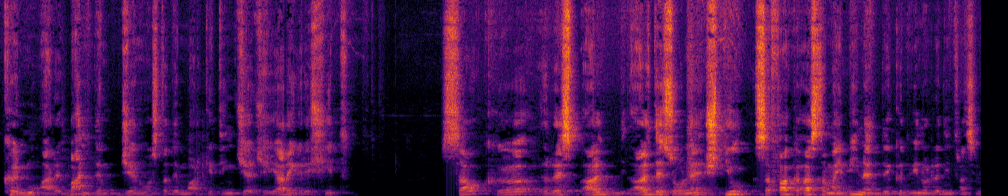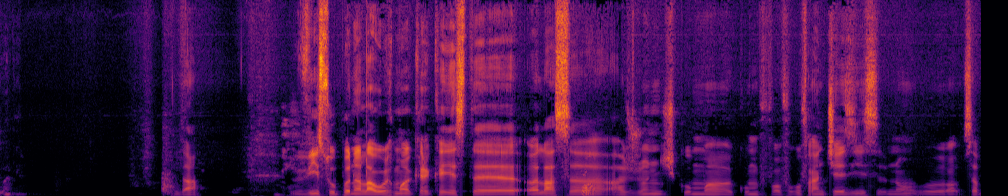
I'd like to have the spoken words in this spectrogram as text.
că nu are bani de genul ăsta de marketing, ceea ce iar e greșit, sau că alte zone știu să facă asta mai bine decât vinurile din Transilvania. Da. Visul până la urmă cred că este ăla să ajungi cum, cum au făcut francezii, nu? să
